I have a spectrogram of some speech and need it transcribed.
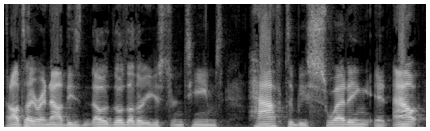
And I'll tell you right now, these those other Eastern teams have to be sweating it out.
